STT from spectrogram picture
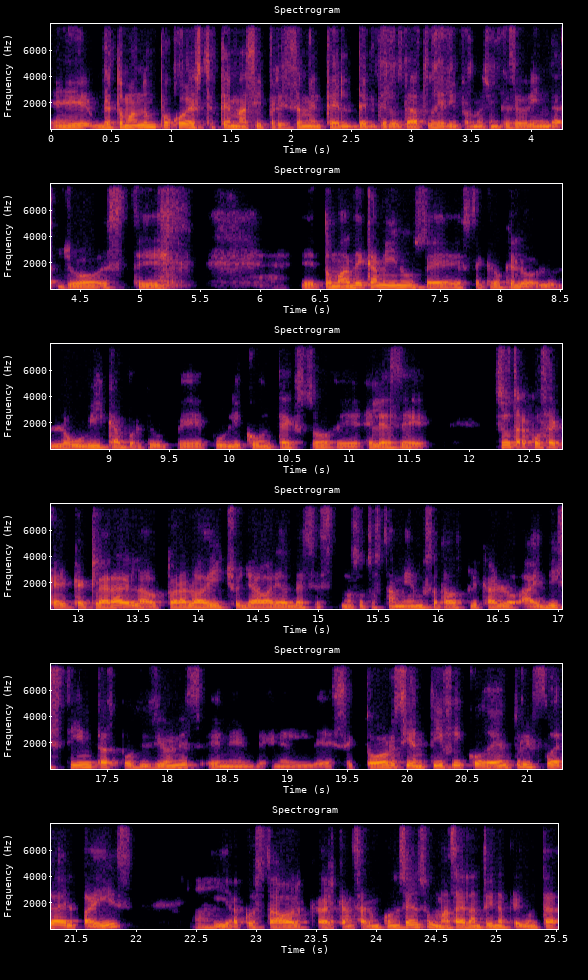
Eh, retomando un poco este tema, sí, precisamente de, de, los datos y la información que se brinda, yo este, Eh, Tomás de Camino, usted, este, creo que lo, lo, ubica porque eh, publicó un texto, eh, él es de... Es otra cosa que hay que aclarar, la doctora lo ha dicho ya varias veces, nosotros también hemos tratado de explicarlo, hay distintas posiciones en el, en el sector científico dentro y fuera del país y ha costado alcanzar un consenso. Más adelante hay una pregunta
